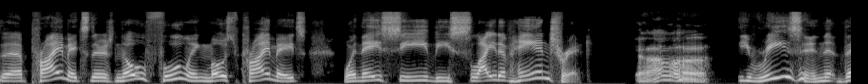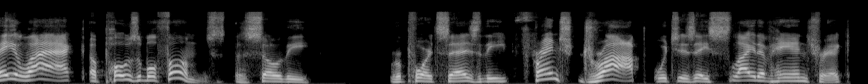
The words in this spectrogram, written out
uh, primates, there's no fooling most primates when they see the sleight of hand trick. Oh, The reason they lack opposable thumbs. So the report says the French drop, which is a sleight of hand trick,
